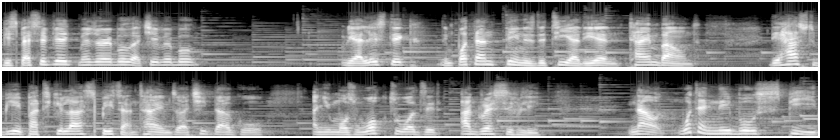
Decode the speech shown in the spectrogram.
be specific, measurable, achievable, realistic. The important thing is the T at the end, time bound. There has to be a particular space and time to achieve that goal, and you must work towards it aggressively. Now, what enables speed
